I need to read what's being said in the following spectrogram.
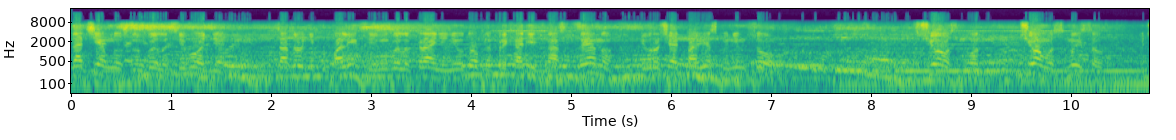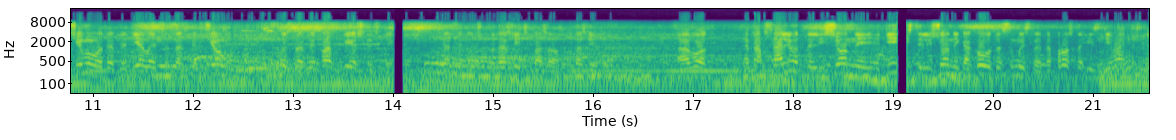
зачем нужно было сегодня сотруднику полиции, ему было крайне неудобно приходить на сцену и вручать повестку Немцову. В чем, вот, в чем смысл? Почему вот это делается, так в чем смысл этой поспешности? Сейчас, подождите, пожалуйста, подождите. А вот, это абсолютно лишенные действия, лишенные какого-то смысла. Это просто издевательство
